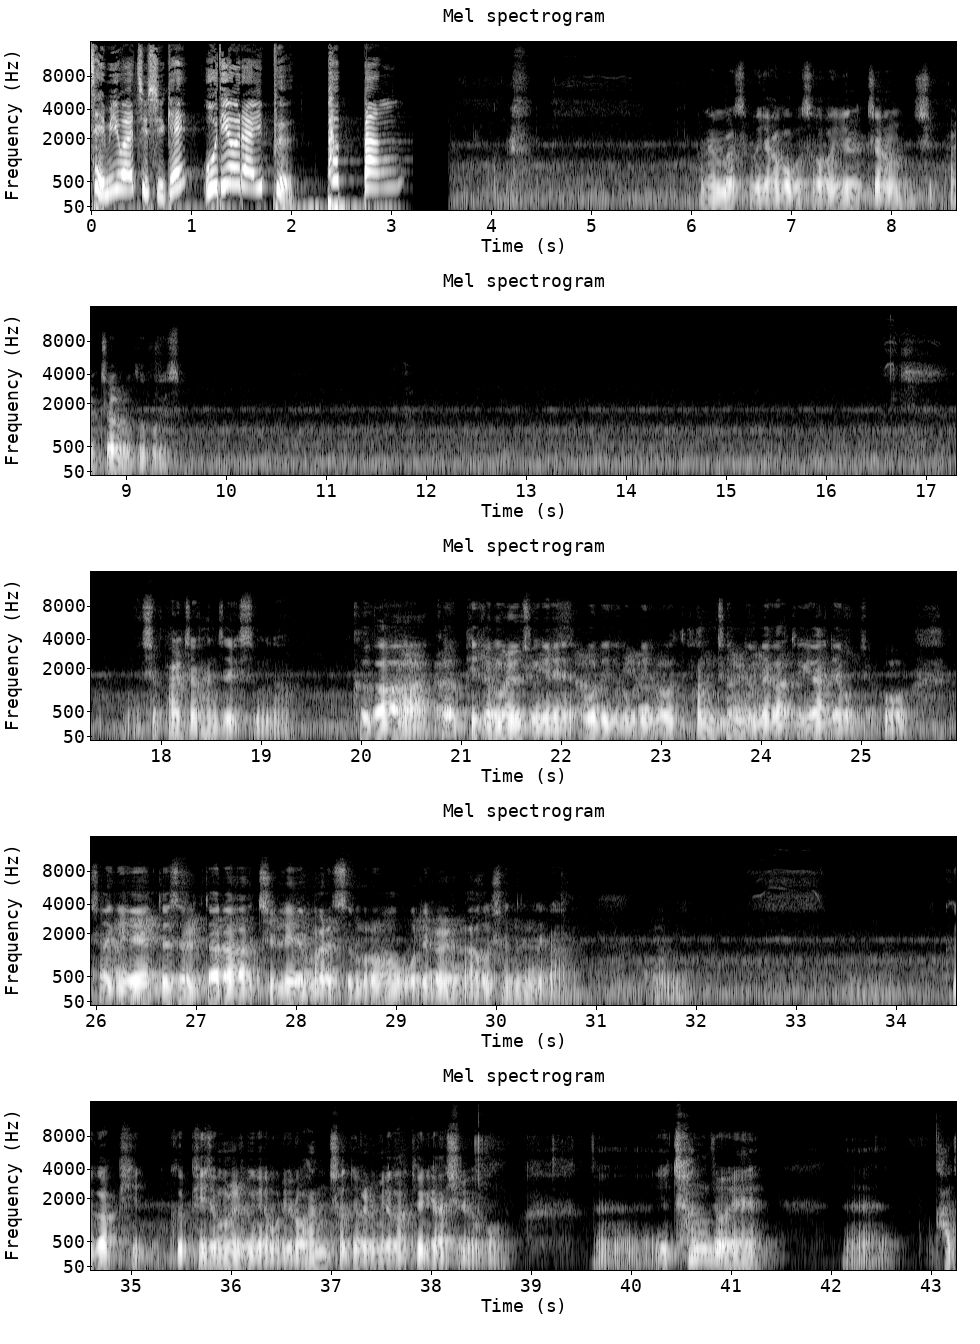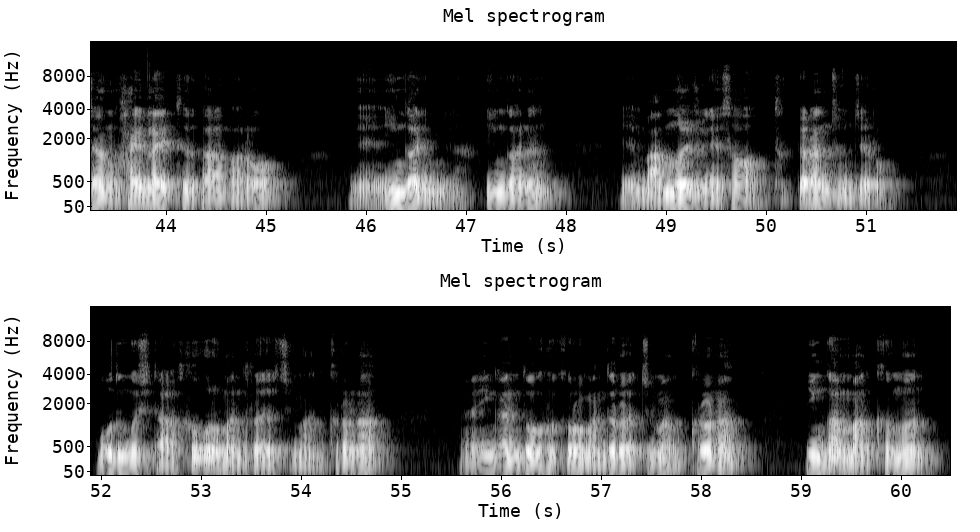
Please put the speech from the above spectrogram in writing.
재미와 지식의 오디오 라이프 팟빵 하나님 말씀은 야고보서 1장 18절부터 보겠습니다. 18절 한 절 읽습니다. 그가 그 피조물 중에 우리 우리로 한 첫 열매가 되게 하려 오시고 자기의 뜻을 따라 진리의 말씀으로 우리를 낳으셨느니라. 그가 피, 그 피조물 중에 우리로 한 첫 열매가 되게 하시려고 이 창조의 가장 하이라이트가 바로 인간입니다. 인간은 만물 중에서 특별한 존재로 모든 것이 다 흙으로 만들어졌지만 그러나 인간도 흙으로 만들어졌지만 그러나 인간만큼은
